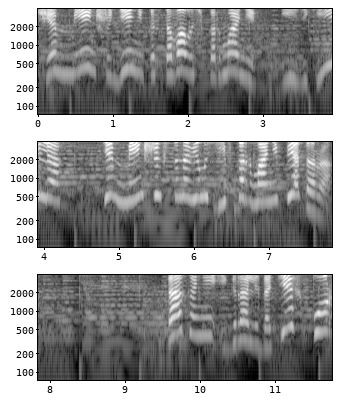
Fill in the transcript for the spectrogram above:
Чем меньше денег оставалось в кармане Иезекииля, тем меньше их становилось и в кармане Петра. Так они играли до тех пор,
